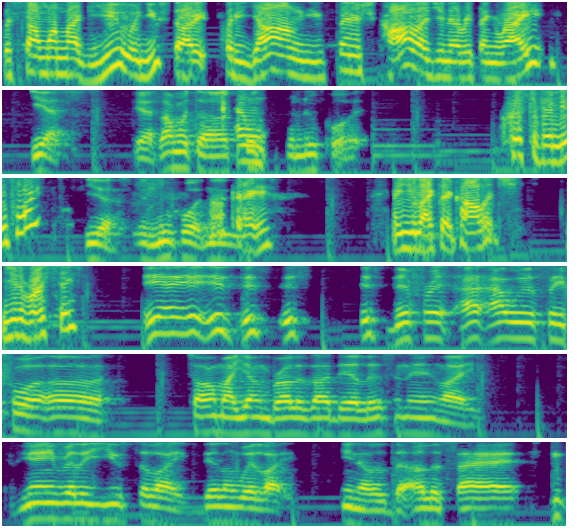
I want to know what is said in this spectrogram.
for someone like you, and you started pretty young, you finished college and everything, right? Yes, yes. I went to uh, Christopher Newport. Christopher Newport? Yes, in Newport. New okay. And you like that college, university? Yeah, it, it's it's it's different. I, I would say for uh to all my young brothers out there listening, like if you ain't really used to like dealing with like you know the other side, it,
